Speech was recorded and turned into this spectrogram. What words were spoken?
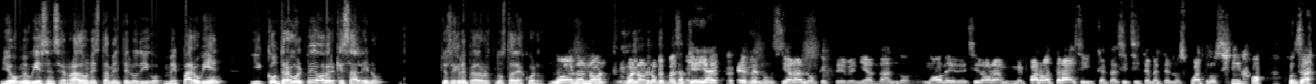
Yo me hubiese encerrado, honestamente lo digo, me paro bien y contragolpeo a ver qué sale, ¿no? Yo sé que el emperador no está de acuerdo. No, no, no. Bueno, lo que pasa es que ya es renunciar a lo que te venía dando, ¿no? De decir, ahora me paro atrás y qué tal si, te meten los cuatro o cinco. O sea,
